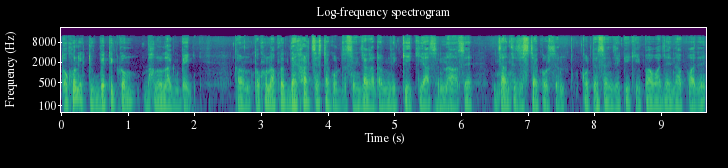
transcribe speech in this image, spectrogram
তখন একটু ব্যতিক্রম ভালো লাগবেই। কারণ তখন আপনার দেখার চেষ্টা করতেছেন জায়গাটা, আপনি কী কী আছে, না আছে, জানতে চেষ্টা করছেন, করতেছেন যে কী কী পাওয়া যায়, না পাওয়া যায়।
